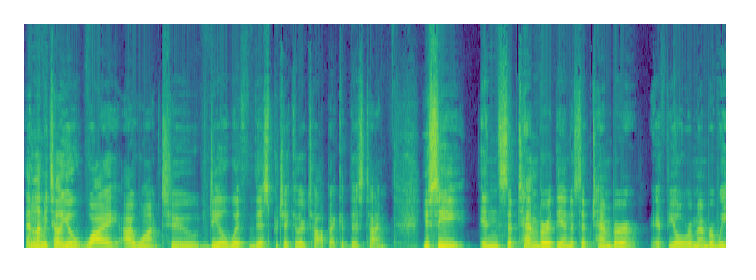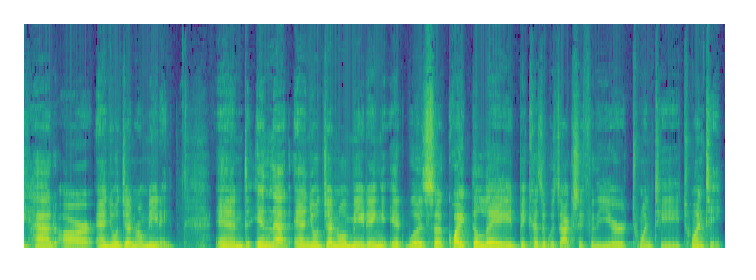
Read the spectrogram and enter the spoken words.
And let me tell you why I want to deal with this particular topic at this time. You see, in September, at the end of September, if you'll remember, we had our annual general meeting. And in that annual general meeting, it was uh, quite delayed because it was actually for the year 2020.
